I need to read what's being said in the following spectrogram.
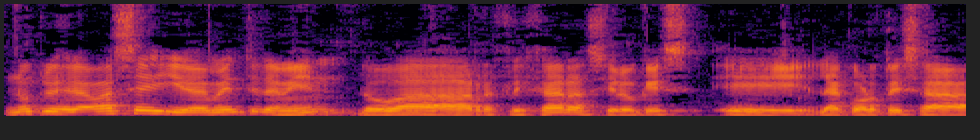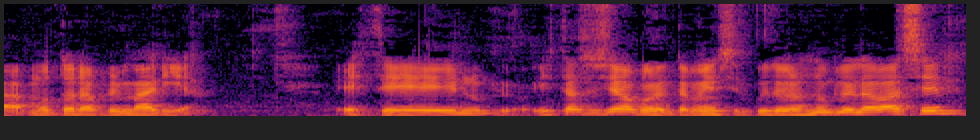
núcleos de la base y obviamente también lo va a reflejar hacia lo que es eh, la corteza motora primaria este núcleo y está asociado con el, también el circuito de los núcleos de la base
